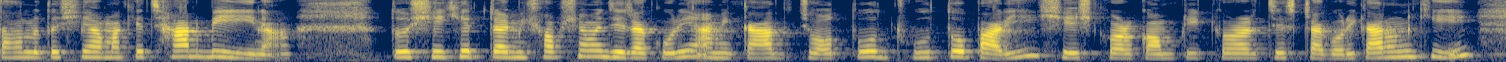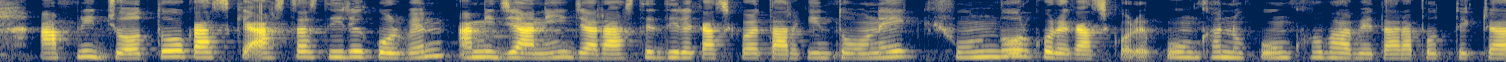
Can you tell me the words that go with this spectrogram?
তাহলে তো সে আমাকে ছাড়বেই না। তো সেক্ষেত্রে আমি সবসময় যেটা করি, আমি কাজ যত দ্রুত পারি শেষ করা, কমপ্লিট করার চেষ্টা করি। কারণ কি? আপনি যত কাজকে আস্তে আস্তে ধীরে করবেন, আমি জানি যারা আস্তে ধীরে কাজ করে, তারা কিন্তু অনেক সুন্দর করে কাজ করে। পুঙ্খানুপুঙ্খভাবে তারা প্রত্যেকটা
